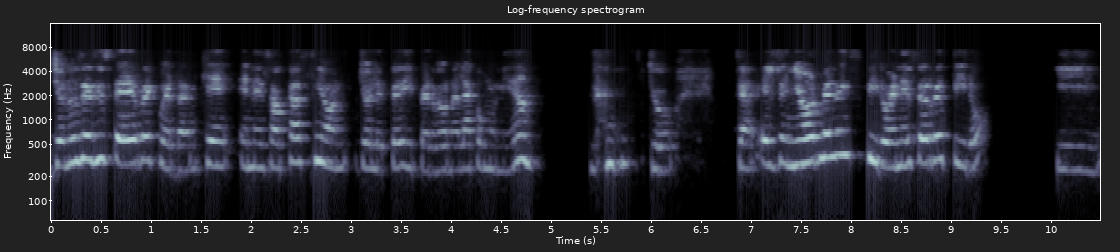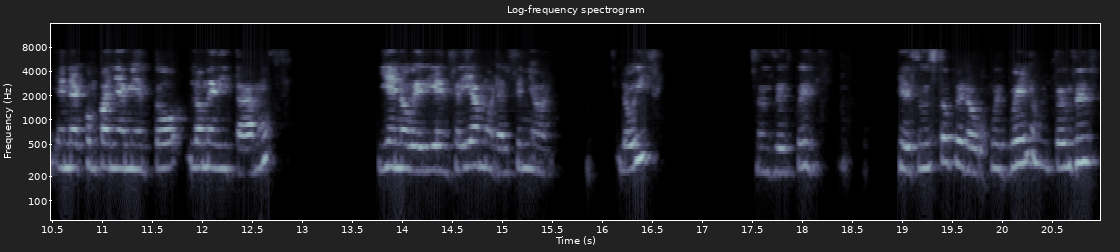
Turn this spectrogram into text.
Yo no sé si ustedes recuerdan que en esa ocasión yo le pedí perdón a la comunidad. yo, o sea, el Señor me lo inspiró en ese retiro y en acompañamiento lo meditamos y en obediencia y amor al Señor lo hice. Entonces, pues, qué susto, pero pues bueno, entonces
